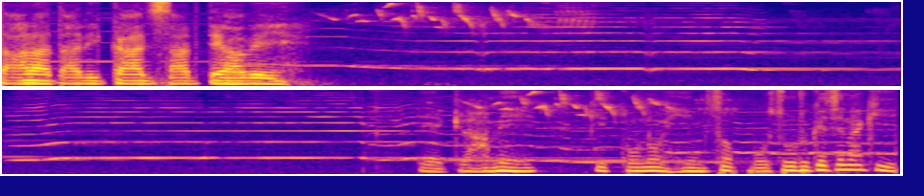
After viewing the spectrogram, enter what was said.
তাড়াতাড়ি কাজ সারতে হবে। এ গ্রামে কি কোনো হিংস্র পশু ঢুকেছে নাকি?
